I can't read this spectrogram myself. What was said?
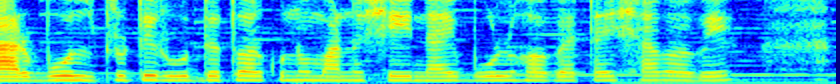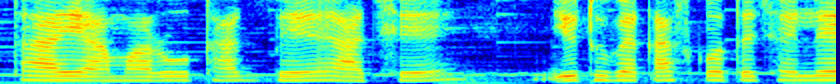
আর ভুল ত্রুটির ঊর্ধ্বে তো আর কোনো মানুষই নাই, ভুল হবে এটাই স্বাভাবিক। তাই আমারও থাকবে, আছে। ইউটিউবে কাজ করতে চাইলে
